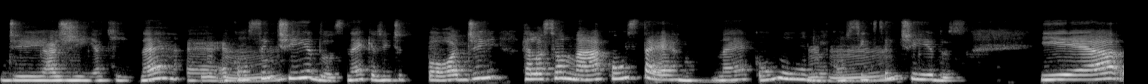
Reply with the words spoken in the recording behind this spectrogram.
de agir aqui, né? É, uhum. é, com uhum. sentidos, né? Que a gente pode relacionar com o externo, né? Com o mundo, uhum. com cinco uhum. sentidos. E, é,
